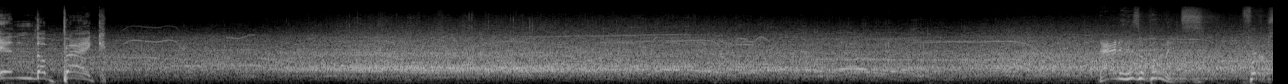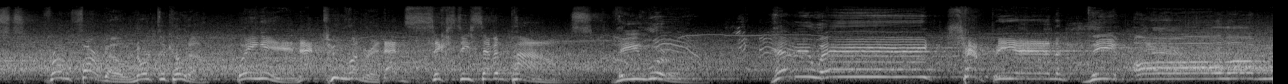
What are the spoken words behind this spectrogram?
in the Bank. Fargo, North Dakota, weighing in at 267 pounds, the World Heavyweight Champion, the All-American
